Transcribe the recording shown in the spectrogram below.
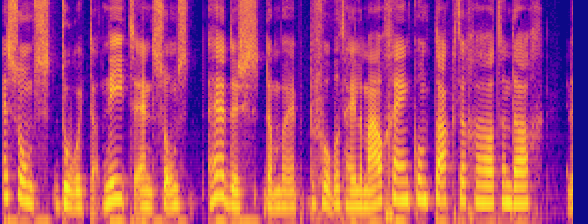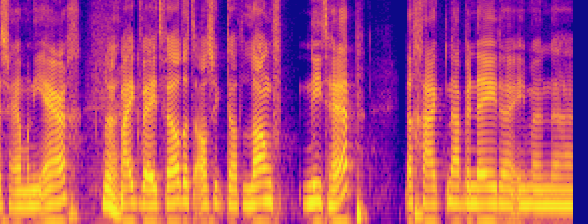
En soms doe ik dat niet. En soms, hè, dus dan heb ik bijvoorbeeld helemaal geen contacten gehad een dag. Dat is helemaal niet erg. Nee. Maar ik weet wel dat als ik dat lang niet heb, dan ga ik naar beneden in mijn eh,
